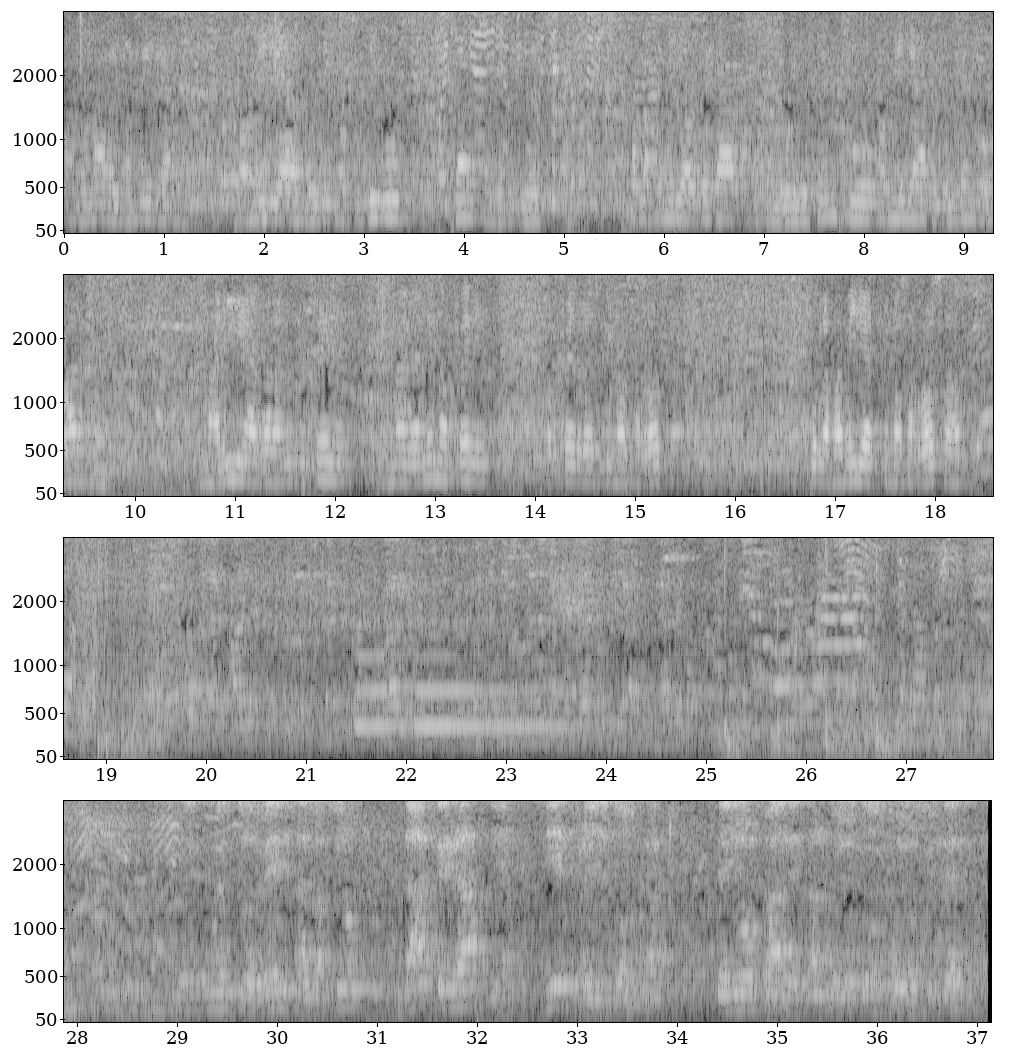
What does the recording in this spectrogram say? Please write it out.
Abandonada y familia, familias Rodríguez Olivos, Sánchez Rodríguez, por la familia Ortega Huehuetenco, familia Huehuetenco Vargas, María Guadalupe Pérez, Magdalena Pérez, por Pedro Espinosa Rosa, por la familia Espinosa Rosas, nuestro deber y salvación darte gracias siempre y en todo lugar. Señor Padre Santo, Dios Todopoderoso y Eterno.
